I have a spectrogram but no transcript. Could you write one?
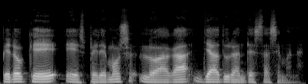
pero que esperemos lo haga ya durante esta semana.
